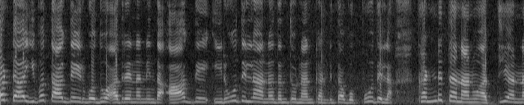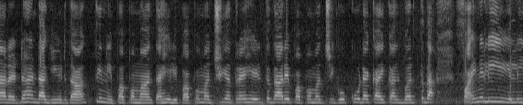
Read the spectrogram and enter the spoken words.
ಬಟ್ ಇವತ್ತಾಗದೆ ಇರ್ಬೋದು, ಆದರೆ ನನ್ನಿಂದ ಆಗದೆ ಇರೋದಿಲ್ಲ ಅನ್ನೋದಂತೂ ನಾನು ಖಂಡಿತ ಒಪ್ಪುವುದಿಲ್ಲ. ಖಂಡಿತ ನಾನು ಅತ್ತಿಯನ್ನು ರೆಡ್ ಹ್ಯಾಂಡಾಗಿ ಹಿಡ್ದು ಹಾಕ್ತೀನಿ, ಪಾಪಮ್ಮ ಅಂತ ಹೇಳಿ ಪಾಪಮ್ಮ, ಅಜ್ಜಿ ಹತ್ರ ಹೇಳ್ತಿದ್ದಾರೆ ಪಾಪ ಅಜ್ಜಿಗೂ ಕೂಡ ಕೈ ಕಾಲು ಬರ್ತದ. ಫೈನಲಿ ಇಲ್ಲಿ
